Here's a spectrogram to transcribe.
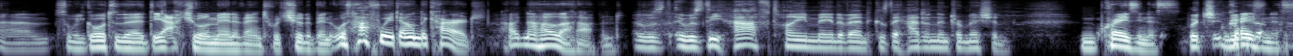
Um, so we'll go to the, the actual main event, which should have been it was halfway down the card. I don't know how that happened. It was it was the halftime main event because they had an intermission. Craziness. Which Craziness.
